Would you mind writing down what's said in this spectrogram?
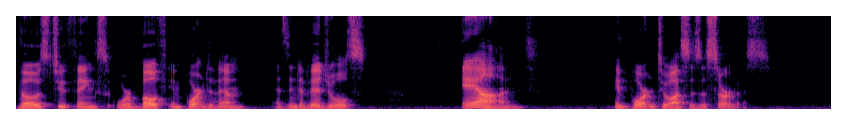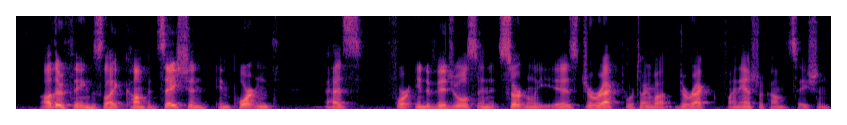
those two things were both important to them as individuals and important to us as a service. Other things like compensation, important as for individuals, and it certainly is direct. We're talking about direct financial compensation,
